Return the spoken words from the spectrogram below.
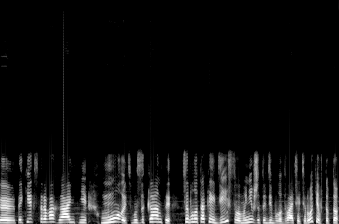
е, такі екстравагантні, молодь, музиканти. Це було таке дійство. Мені вже тоді було 20 років, тобто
